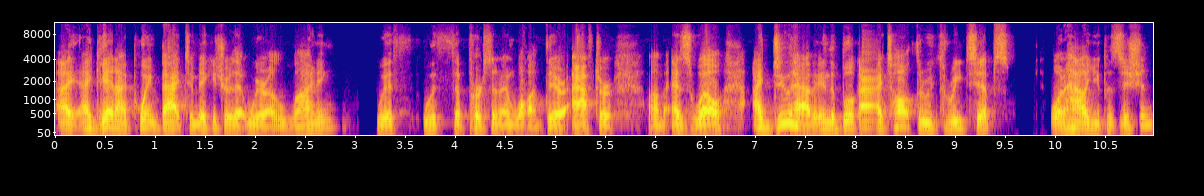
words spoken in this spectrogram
I, again, I point back to making sure that we're aligning with with the person and what they're after um, as well. I do have in the book. I talk through three tips on how you position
